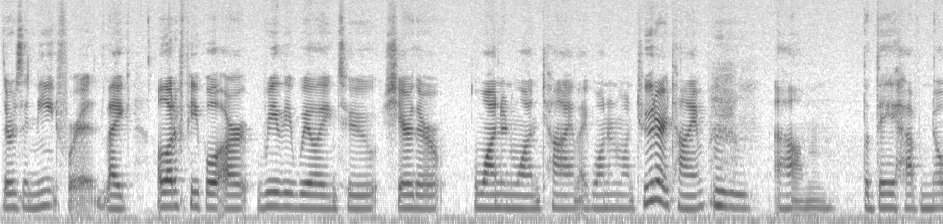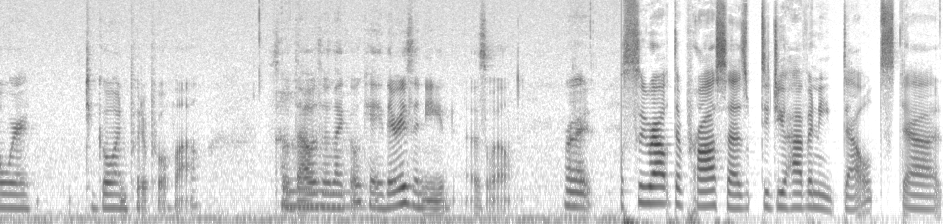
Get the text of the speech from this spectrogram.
there's a need for it. Like a lot of people are really willing to share their one-on-one time, like one-on-one tutor time, Mm-hmm. um, but they have nowhere to go and put a profile. So that was like Oh. okay, there is a need as well. Right. Throughout the process, did you have any doubts that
